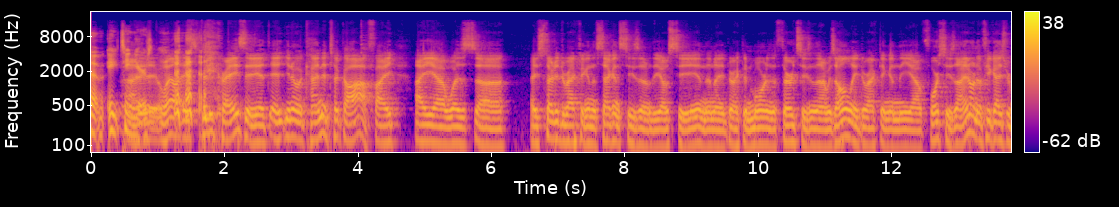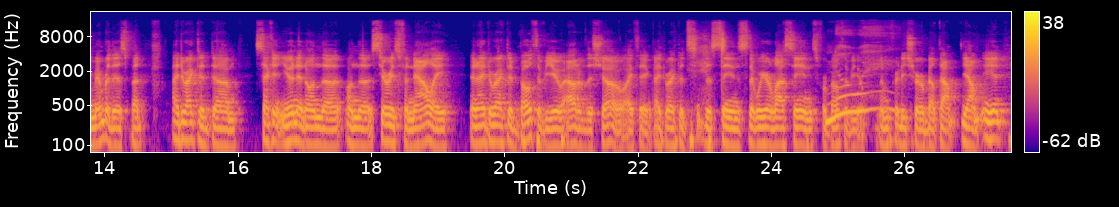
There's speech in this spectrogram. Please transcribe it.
um, 18 years. I- well, it's pretty crazy. It, it you know it kind of took off. I I uh, was uh, I started directing in the second season of the OC, and then I directed more in the third season. Then I was only directing in the uh, fourth season. I don't know if you guys remember this, but I directed um, second unit on the on the series finale. And I directed both of you out of the show. I think I directed the scenes that were your last scenes for both No of you. way. I'm pretty sure about that. Yeah, Ian,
